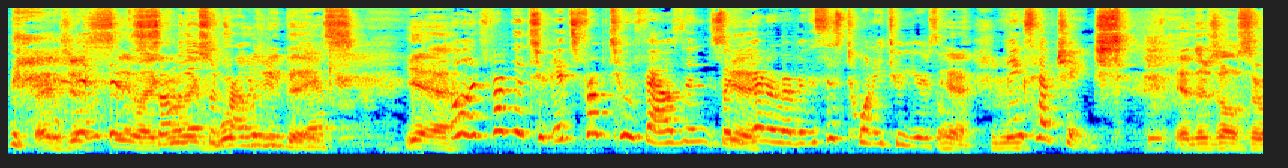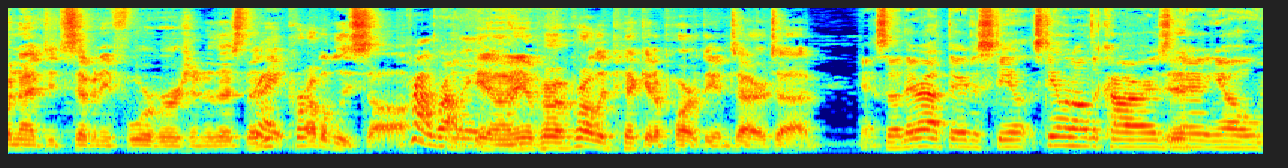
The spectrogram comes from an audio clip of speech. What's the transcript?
And just see like Some of like, this would probably you be think? BS. Yeah. Well, it's from the two. It's from two thousand. So you got to remember this is twenty two years old. Yeah. Mm-hmm. Things have changed. And there's also a 1974 version of this that he probably saw. Probably. You know, he'll pro- probably pick it apart the entire time. Yeah, so they're out there just steal, stealing all the cars, and Yeah. they're you know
